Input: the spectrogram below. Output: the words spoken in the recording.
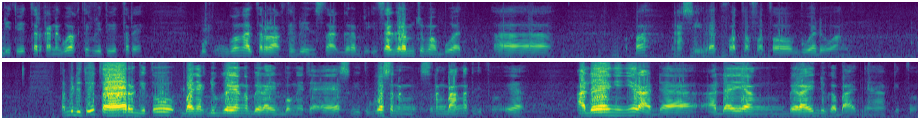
di Twitter. Karena gue aktif di Twitter ya. Gue nggak terlalu aktif di Instagram. Instagram cuma buat uh, apa ngasih lihat foto-foto gue doang. Tapi di Twitter gitu banyak juga yang ngebelain Bong CS gitu. Gue seneng seneng banget gitu ya. Ada yang nyinyir ada. Ada yang belain juga banyak gitu.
